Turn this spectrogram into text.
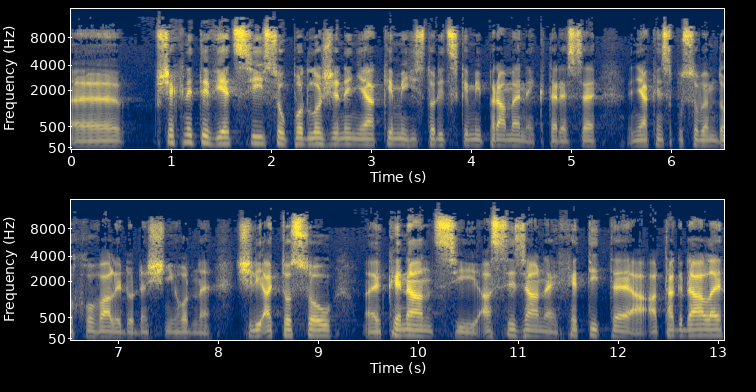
eh, všechny ty věci jsou podloženy nějakými historickými prameny, které se nějakým způsobem dochovaly do dnešního dne. Čili ať to jsou eh, Kenánci, Asyřané, Chetité a, a tak dále.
